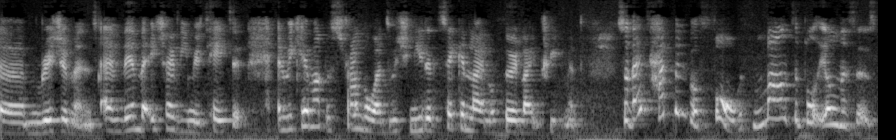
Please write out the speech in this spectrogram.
um, regimens, and then the HIV mutated, and we came out with stronger ones which needed second line or third line treatment. So that's happened before with multiple illnesses.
